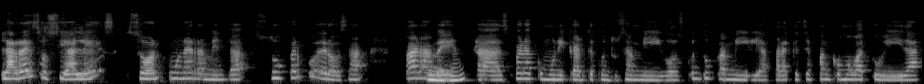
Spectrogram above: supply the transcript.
las redes sociales son una herramienta súper poderosa para ventas, para comunicarte con tus amigos, con tu familia, para que sepan cómo va tu vida,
